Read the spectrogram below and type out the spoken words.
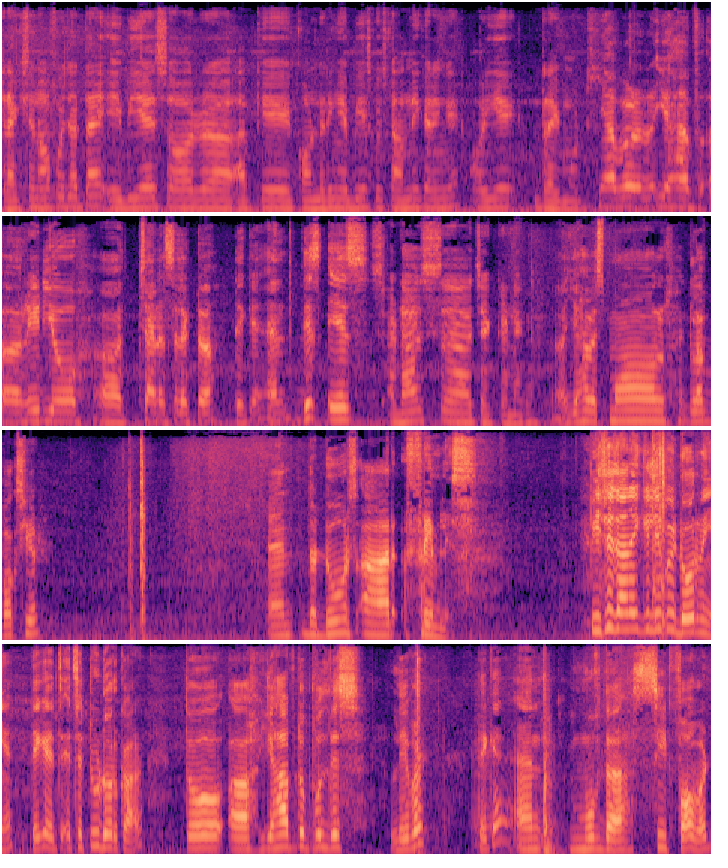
ट्रैक्शन ऑफ़ हो जाता है एबीएस और आपके कॉर्नरिंग एबीएस कुछ काम नहीं करेंगे और ये ड्राइव मोड यहाँ पर you have radio channel selector ठीक है? And this is ADAS check करने का। You have a small glove box here and the doors are frameless पीछे जाने के लिए कोई डोर नहीं है ठीक है? It's a two door car तो you have to pull this lever ठीक है? And move the seat forward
